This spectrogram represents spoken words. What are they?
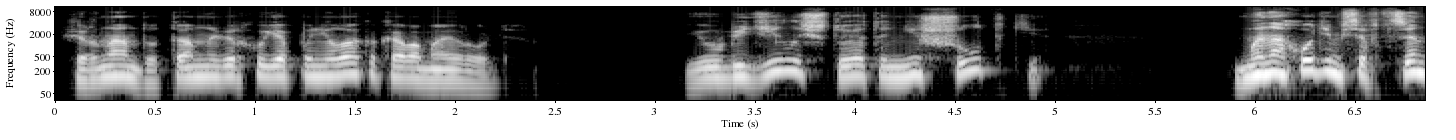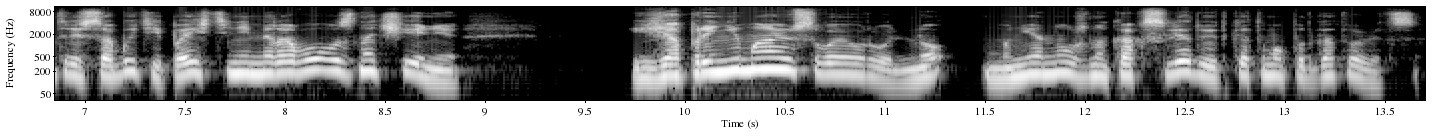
Фернандо, там наверху я поняла, какова моя роль и убедилась, что это не шутки. Мы находимся в центре событий поистине мирового значения, и я принимаю свою роль, но мне нужно как следует к этому подготовиться.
